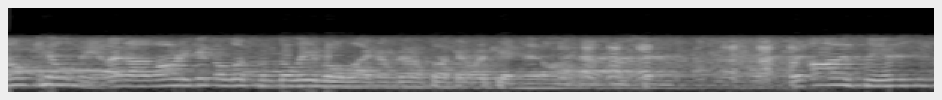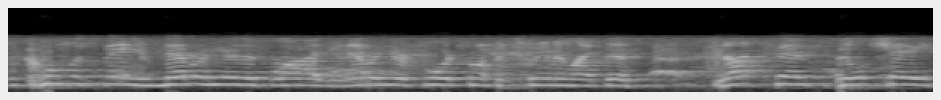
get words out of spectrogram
Don't kill me. I know, I'm already getting a look from DeLebo like I'm gonna fucking rip your head off. But honestly, this is the coolest thing. You never hear this live. You never hear four trumpets screaming like this. Not since Bill Chase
